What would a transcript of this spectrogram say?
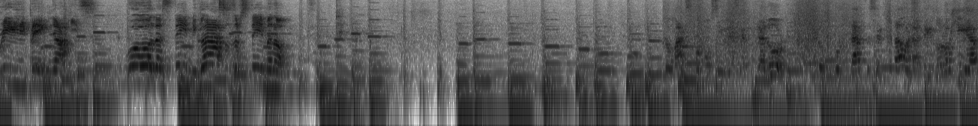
Really big gnocchis. Whoa, the steam. My glasses are steaming up. Lo máximo posible es el calor. Lo importante es el estado, la tecnología.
